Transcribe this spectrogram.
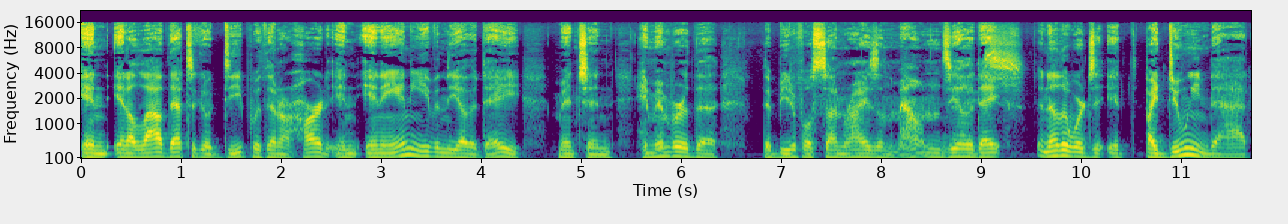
and it allowed that to go deep within our heart. And, and Annie even the other day mentioned, hey, remember the the beautiful sunrise on the mountains the other day? In other words, it by doing that,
